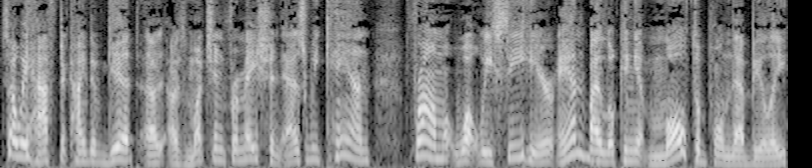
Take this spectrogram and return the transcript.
So we have to kind of get uh, as much information as we can from what we see here and by looking at multiple nebulae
